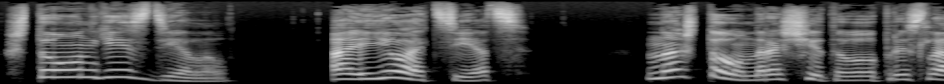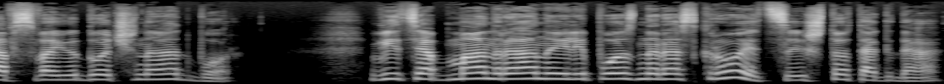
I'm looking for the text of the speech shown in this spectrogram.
Что он ей сделал? А ее отец? На что он рассчитывал, прислав свою дочь на отбор? Ведь обман рано или поздно раскроется, и что тогда?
